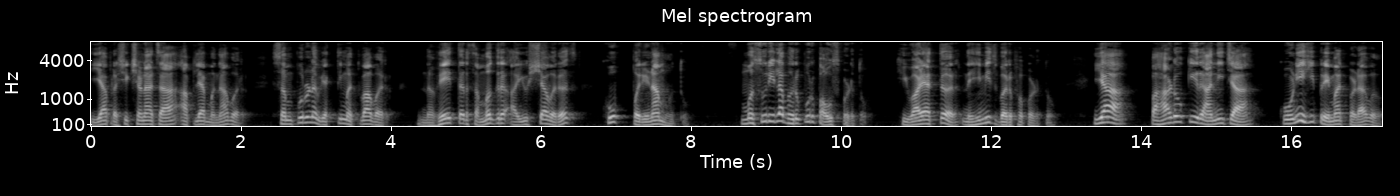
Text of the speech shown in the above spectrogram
या प्रशिक्षणाचा आपल्या मनावर संपूर्ण व्यक्तिमत्वावर नव्हे तर समग्र आयुष्यावरच खूप परिणाम होतो. मसुरीला भरपूर पाऊस पडतो. हिवाळ्यात तर नेहमीच बर्फ पडतो. या पहाडो की राणीच्या कोणीही प्रेमात पडावं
